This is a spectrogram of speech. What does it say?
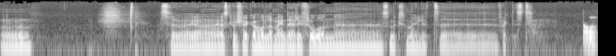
Mm. Så jag, jag ska försöka hålla mig därifrån eh, så mycket som möjligt eh, faktiskt. Ja.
